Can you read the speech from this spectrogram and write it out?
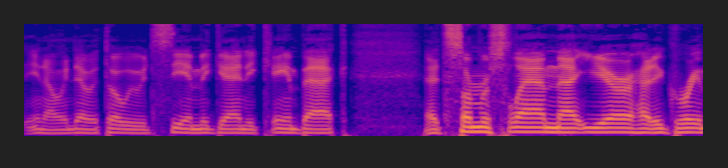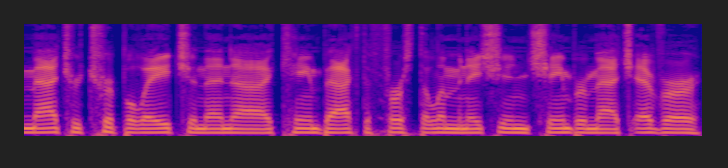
You know, we never thought we would see him again. He came back at SummerSlam that year, had a great match with Triple H, and then uh, came back the first Elimination Chamber match ever.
